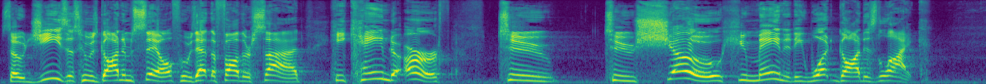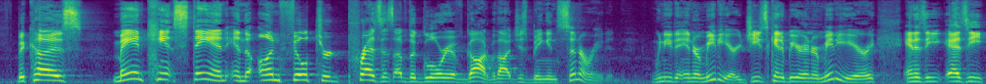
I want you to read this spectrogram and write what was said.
So, Jesus, who is God Himself, who is at the Father's side, He came to earth to, to show humanity what God is like. Because man can't stand in the unfiltered presence of the glory of God without just being incinerated. We need an intermediary. Jesus can be our intermediary. And as he, as, he,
